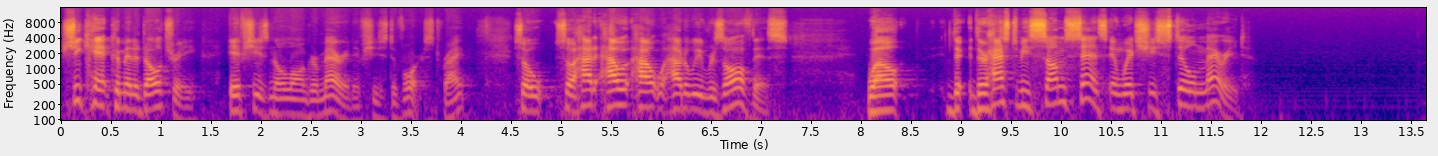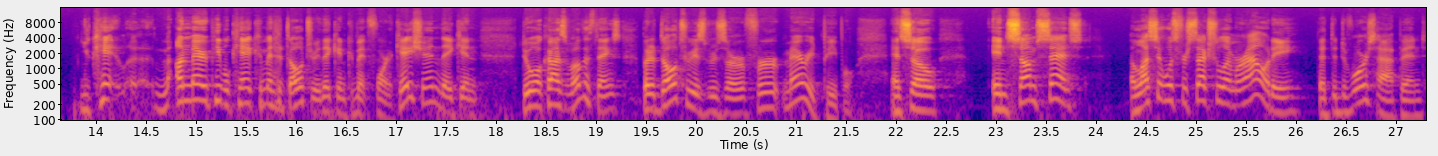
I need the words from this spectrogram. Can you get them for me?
she can't commit adultery if she's no longer married, if she's divorced, right? So, so how, how, how, how do we resolve this? Well, there has to be some sense in which she's still married. You can't, uh, unmarried people can't commit adultery. They can commit fornication, they can do all kinds of other things, but adultery is reserved for married people. And so, in some sense, unless it was for sexual immorality that the divorce happened,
